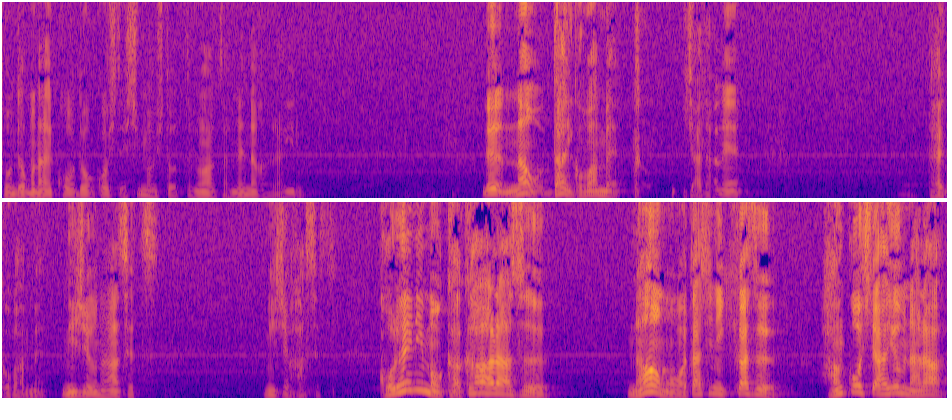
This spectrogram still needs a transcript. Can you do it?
とんでもない行動を起こしてしまう人っていうのは残念ながらいる。でなお第5番目。嫌だね。第5番目。27節。28節。これにもかかわらずなおも私に聞かず反抗して歩むなら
